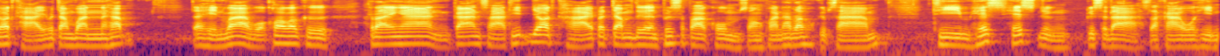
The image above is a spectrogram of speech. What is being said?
ยอดขายประจำวันนะครับ จะเห็นว่าหัวข้อก็คือ รายงานการสาธิตยอดขายประจำเดือนพฤษภาคม 2563 ทีม HH1 กฤษดาสาขาหัวหิน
